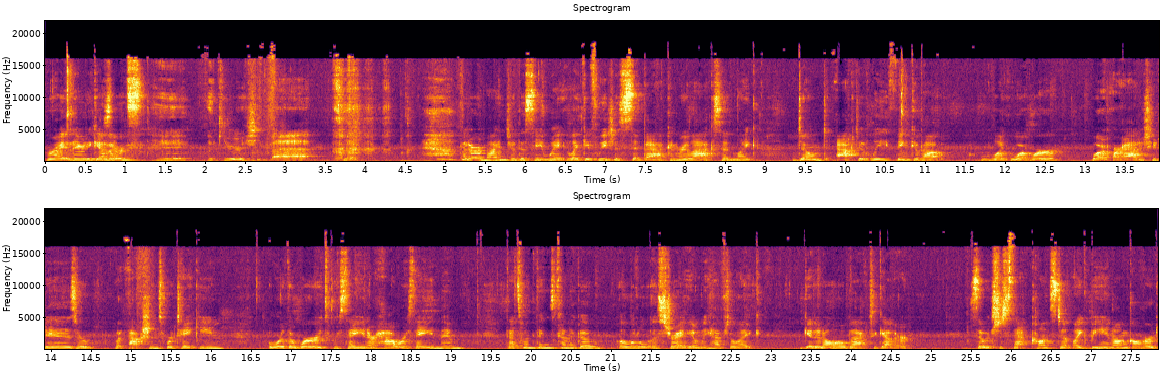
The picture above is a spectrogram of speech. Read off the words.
right there together. like you were a sheep. But our minds are the same way. Like if we just sit back and relax and like don't actively think about like what we're what our attitude is or what actions we're taking or the words we're saying or how we're saying them, that's when things kind of go a little astray and we have to like get it all back together. So it's just that constant like being on guard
